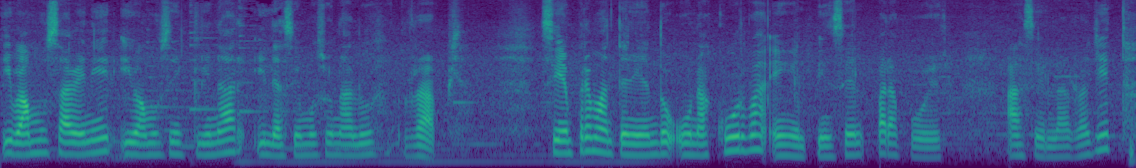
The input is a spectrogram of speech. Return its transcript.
y vamos a venir y vamos a inclinar y le hacemos una luz rápida. Siempre manteniendo una curva en el pincel para poder hacer la rayita.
